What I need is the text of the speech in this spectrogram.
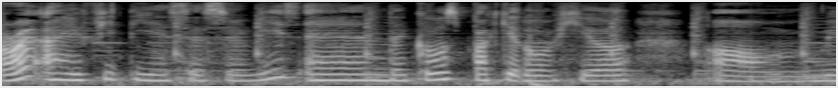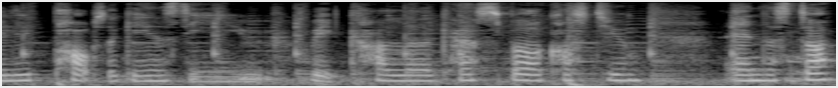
Alright, I fit the accessories and the ghost bucket over here um, really pops against the red color Casper costume and the stuff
